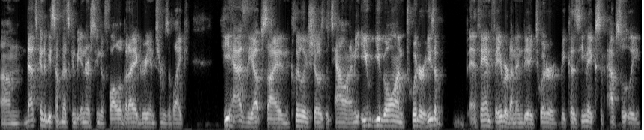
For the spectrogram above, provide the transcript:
Um, that's going to be something that's going to be interesting to follow. But I agree in terms of like he has the upside and clearly shows the talent. I mean, you, you go on Twitter, he's a fan favorite on NBA Twitter because he makes some absolutely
